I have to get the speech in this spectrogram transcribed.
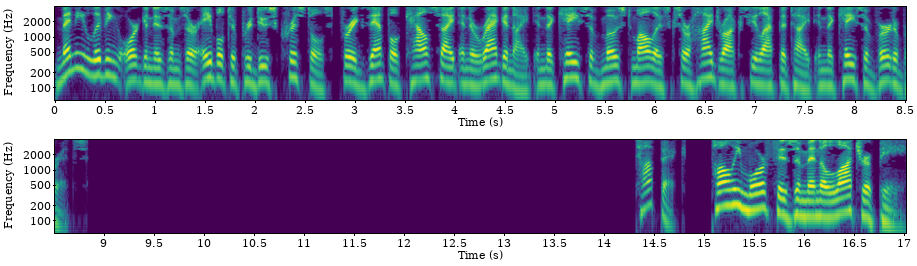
Many living organisms are able to produce crystals, for example calcite and aragonite in the case of most mollusks or hydroxylapatite in the case of vertebrates. Polymorphism and allotropy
